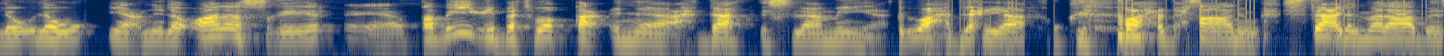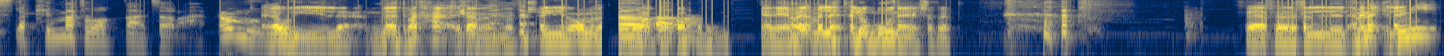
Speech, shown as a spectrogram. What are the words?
لو لو يعني لو أنا صغير طبيعي بتوقع إنها أحداث إسلامية. كل واحد لحيه وكل واحد حصان وستايل الملابس لكن ما توقعت صراحة. عموما. قوي لا ده حق ما فيش أي من انواع يعني ما لا تلومونا يا شباب. فالانمي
